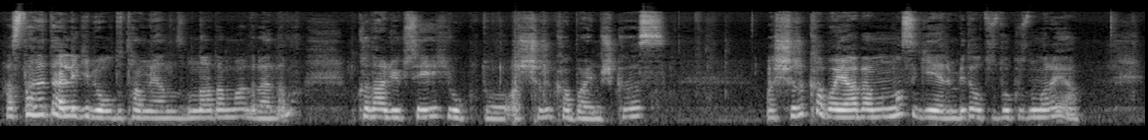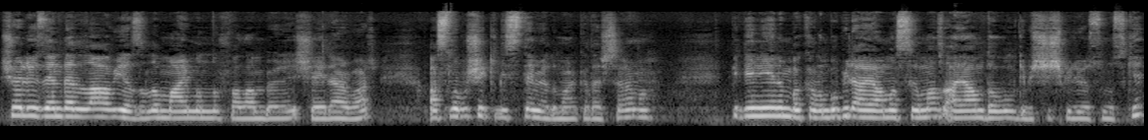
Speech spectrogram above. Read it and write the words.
hastane terli gibi oldu tam yalnız. Bunlardan vardı bende ama bu kadar yükseği yoktu. Aşırı kabaymış kız. Aşırı kaba ya. Ben bunu nasıl giyerim? Bir de 39 numara ya. Şöyle üzerinde love yazılı maymunlu falan böyle şeyler var. Aslında bu şekil istemiyordum arkadaşlar ama bir deneyelim bakalım. Bu bile ayağıma sığmaz. Ayağım davul gibi şiş biliyorsunuz ki.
